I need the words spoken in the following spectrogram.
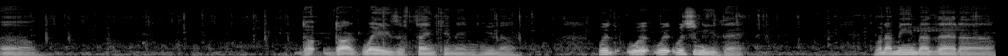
um, dark ways of thinking, and you know, what what what you need that. What I mean by that, uh,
